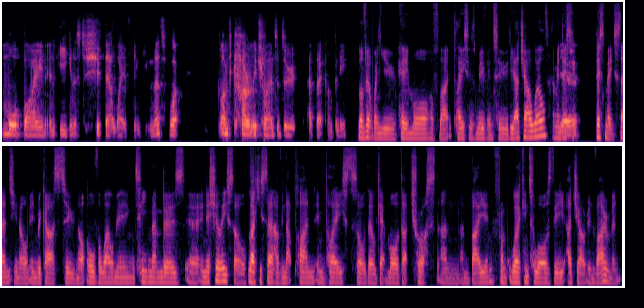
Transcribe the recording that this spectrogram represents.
more buy-in and eagerness to shift our way of thinking. And that's what I'm currently trying to do at that company. Love it when you hear more of like places moving to the agile world. I mean, yeah. this this makes sense, you know, in regards to not overwhelming team members uh, initially. So, like you said, having that plan in place so they'll get more that trust and, and buy in from working towards the agile environment.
